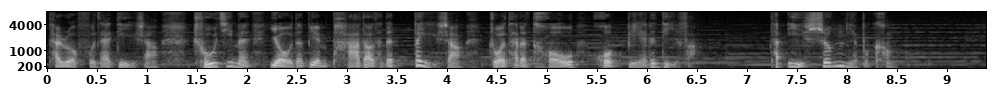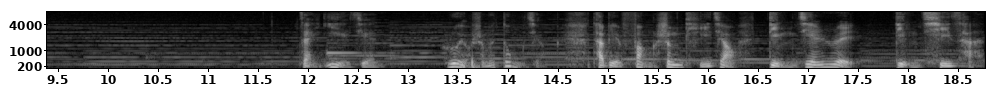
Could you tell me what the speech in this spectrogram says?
他若伏在地上，雏鸡们有的便爬到他的背上，啄他的头或别的地方，他一声也不吭。在夜间，若有什么动静，他便放声啼叫，顶尖锐，顶凄惨。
